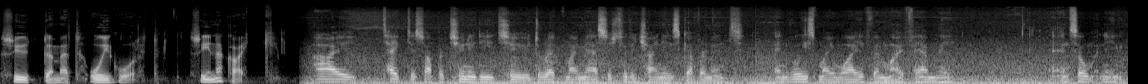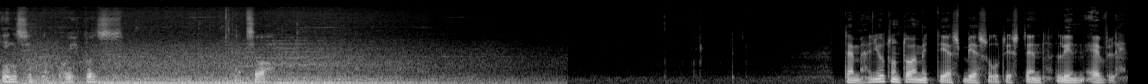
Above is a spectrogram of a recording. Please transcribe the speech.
syyttömät uiguurit. Siinä kaikki. I take this opportunity to direct my message to the Chinese government and release my wife and my family and so many innocent Uyghurs All. Tämän jutun toimitti SBS-uutisten Lynn Evelyn.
